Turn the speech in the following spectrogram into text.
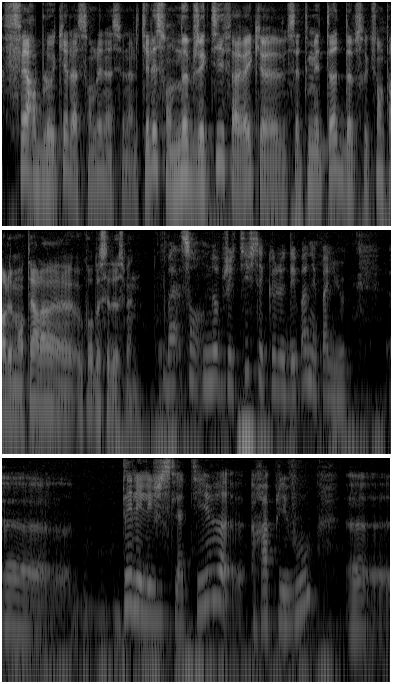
faire bloquer l'Assemblée nationale? Quel est son objectif avec cette méthode d'obstruction parlementaire là, au cours de ces deux semaines? Bah, son objectif, c'est que le débat n'ait pas lieu. Euh, dès les législatives, rappelez-vous, euh,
